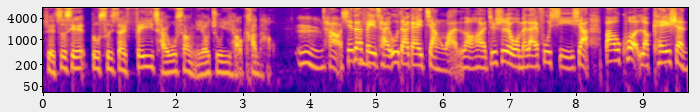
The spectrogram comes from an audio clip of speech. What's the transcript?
所以这些都是在非财务上你要注意好看好。嗯，好，现在非财务大概讲完了哈，就是我们来复习一下，包括 location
